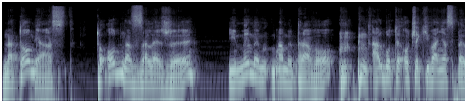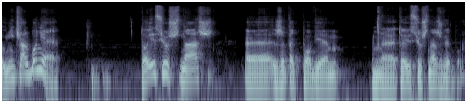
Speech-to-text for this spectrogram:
Natomiast to od nas zależy i my, my mamy prawo albo te oczekiwania spełnić, albo nie. To jest już nasz, e, że tak powiem, e, to jest już nasz wybór.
